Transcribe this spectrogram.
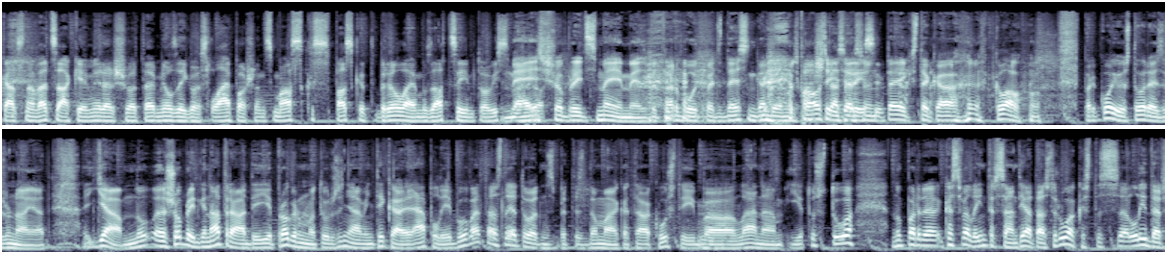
kāds no vecākiem ir ar šo te milzīgo slēpošanas maskas, paskatu brillēm uz acīm, to visu. Mēs mēro. šobrīd smejamies, bet varbūt pēc desmit gadiem mums klausīsies un teiks, tā kā, klau, par ko jūs toreiz runājāt. Jā, nu, šobrīd gan atrādīja programmatūru ziņā viņi tikai Apple iebūvētās lietotnes, bet es domāju, ka tā kustība mm. lēnām iet uz to. Nu, par, kas vēl interesanti, jā, tās rokas, tas lidar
